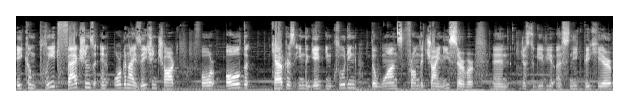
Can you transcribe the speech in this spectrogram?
a complete factions and organization chart for all the characters in the game including the ones from the Chinese server and just to give you a sneak peek here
